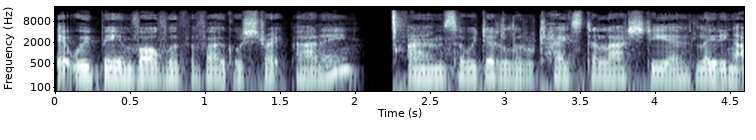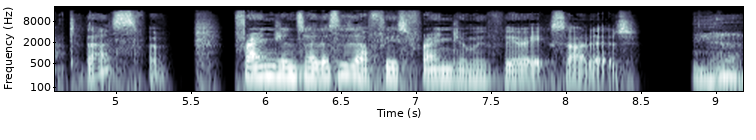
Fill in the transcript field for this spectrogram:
that we'd be involved with the Vogel Street Party. Um, so we did a little taster last year leading up to this for Fringe. And so this is our first Fringe and we're very excited. Yeah.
